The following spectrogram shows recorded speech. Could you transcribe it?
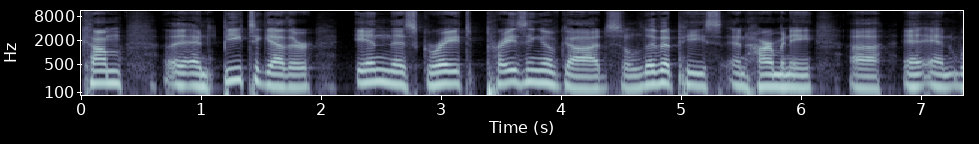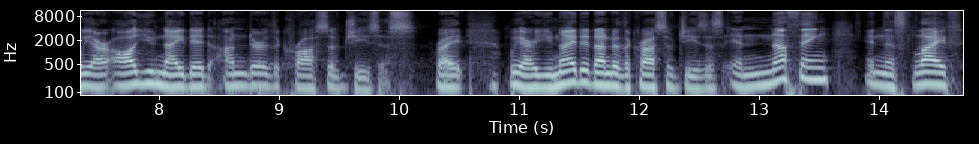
come uh, and be together in this great praising of God, so live at peace and harmony, uh, and, and, we are all united under the cross of Jesus, right? We are united under the cross of Jesus, and nothing in this life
